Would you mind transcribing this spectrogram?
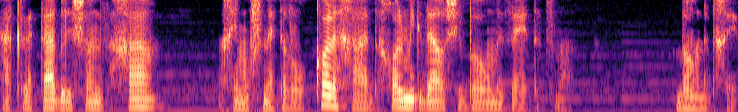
ההקלטה בלשון זכר, אך היא מופנית עבור כל אחד בכל מגדר שבו הוא מזהה את עצמו. בואו נתחיל.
